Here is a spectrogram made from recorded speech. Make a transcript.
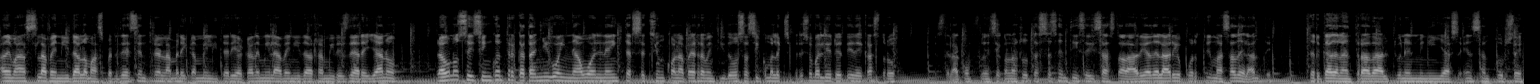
Además, la avenida Lomas Verdes entre la American Military Academy y la avenida Ramírez de Arellano. La 165 entre Cataño y Guaynabo en la intersección con la PR22, así como el Expreso Valiriotti de Castro, desde la confluencia con la ruta 66 hasta el área del aeropuerto y más adelante, cerca de la entrada al túnel Minillas en Santurce.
